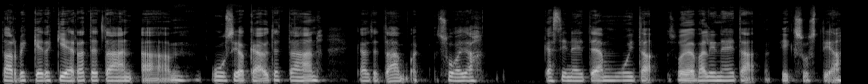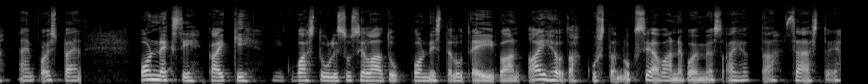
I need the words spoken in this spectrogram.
tarvikkeita kierrätetään, ähm, uusia käytetään, käytetään suojakäsineitä ja muita suojavälineitä fiksusti ja näin poispäin. Onneksi kaikki niin kuin vastuullisuus- ja laatuponnistelut ei vaan aiheuta kustannuksia, vaan ne voi myös aiheuttaa säästöjä.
